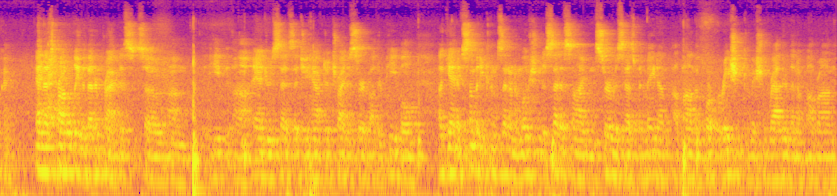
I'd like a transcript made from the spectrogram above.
Okay, and that's probably the better practice, so um, he, uh, Andrew says that you have to try to serve other people. Again, if somebody comes in on a motion to set aside and service has been made up- upon the corporation commission rather than upon,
